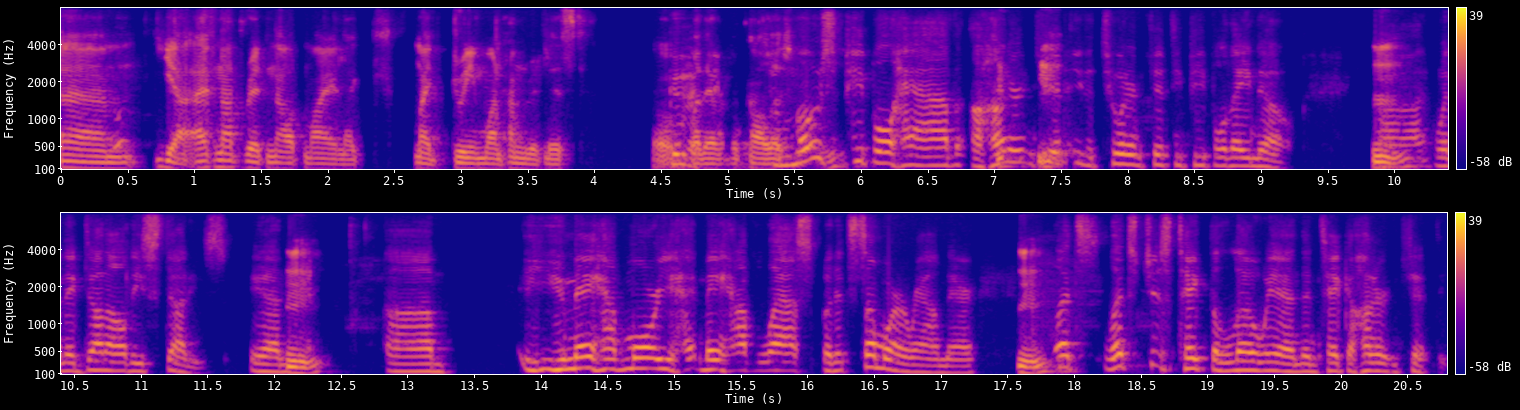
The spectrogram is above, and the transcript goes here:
Um, yeah, I've not written out my like my dream 100 list or Good. whatever they call it. So most people have 150 to 250 people they know uh, when they've done all these studies, and um, you may have more, you ha- may have less, but it's somewhere around there. Mm. Let's let's just take the low end and take 150.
